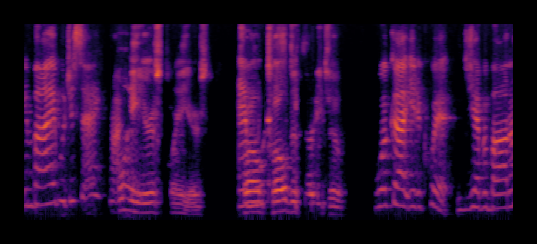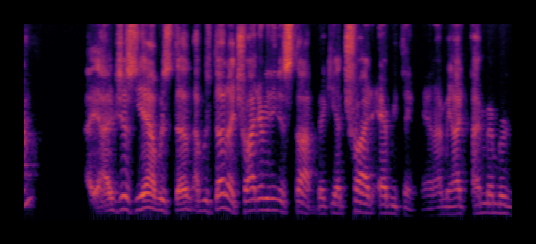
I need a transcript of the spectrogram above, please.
imbibe? Would you say? 20 years. 20 years. 12, what, 12 to 32. What got you to quit? Did you have a bottom? I, I, just yeah, I was done. I was done. I tried everything to stop, Vicky. I tried everything, and I mean, I, I remember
